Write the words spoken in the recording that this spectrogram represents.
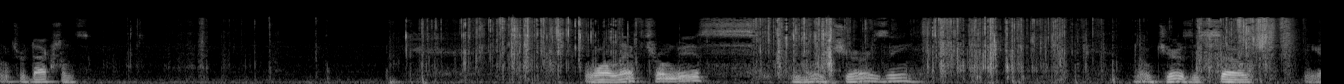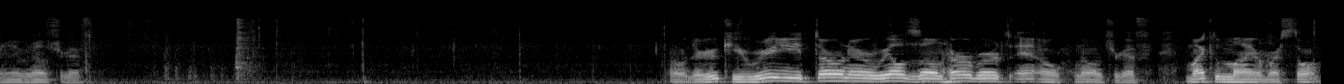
Introductions. One left from this. No jersey. No jersey, so you're gonna have an autograph. Oh, the rookie Reed, Turner, Wilson, Herbert, and, oh, no autograph. Michael Mayer by Storm.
